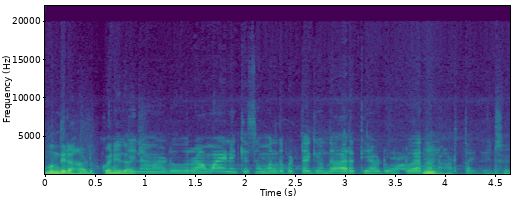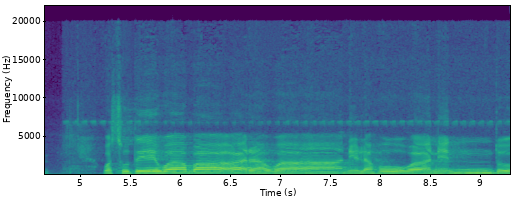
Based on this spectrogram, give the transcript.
ಮುಂದಿನ ಹಾಡು ಕೊನೆಯದಾಗಿ. ಹಾಡು ರಾಮಾಯಣಕ್ಕೆ ಸಂಬಂಧಪಟ್ಟಾಗಿ ಒಂದು ಆರತಿ ಹಾಡು ಉಂಟು ಅದನ್ನು ಹಾಡ್ತಾ ಇದ್ದೇನೆ. ವಸುದೇವ ಬಾರವ ನಿಳಹುವನೆಂದು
